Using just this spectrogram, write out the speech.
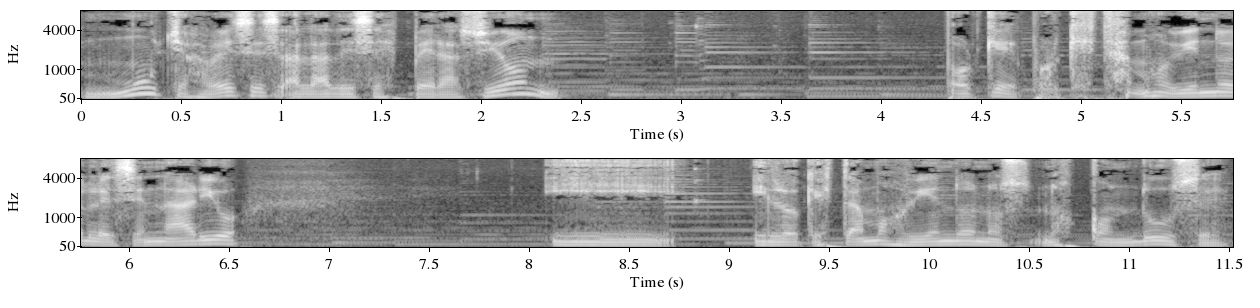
muchas veces a la desesperación. ¿Por qué? Porque estamos viendo el escenario y, lo que estamos viendo nos, nos conduce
